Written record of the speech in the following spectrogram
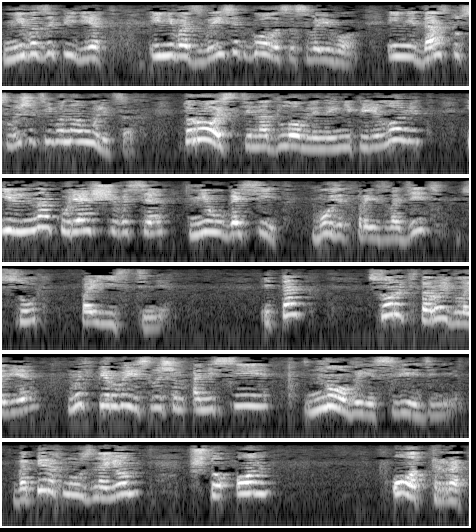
Не возопиет и не возвысит голоса своего, и не даст услышать его на улицах. Трости надломленные не переломит, и льна курящегося не угасит, будет производить суд поистине. Итак, в 42 главе мы впервые слышим о Мессии новые сведения. Во-первых, мы узнаем, что он отрок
